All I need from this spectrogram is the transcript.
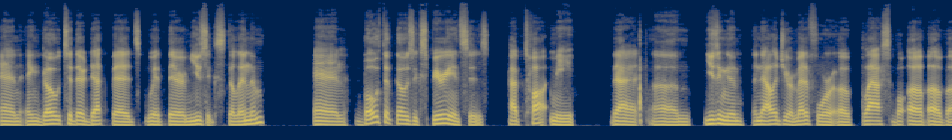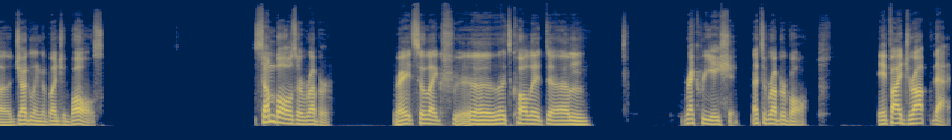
and, and go to their deathbeds with their music still in them and both of those experiences have taught me that um, using the analogy or metaphor of glass of, of uh, juggling a bunch of balls, some balls are rubber, right? So, like, uh, let's call it um, recreation. That's a rubber ball. If I drop that,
